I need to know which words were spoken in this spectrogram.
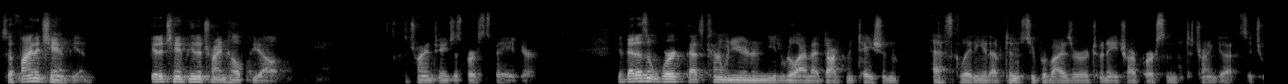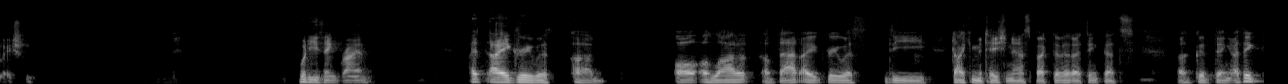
So find a champion, get a champion to try and help you out to try and change this person's behavior. If that doesn't work, that's kind of when you're going to need to rely on that documentation, escalating it up to a supervisor or to an HR person to try and get out of the situation. What do you think, Brian? I, I agree with um, all a lot of, of that. I agree with the documentation aspect of it. I think that's a good thing. I think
